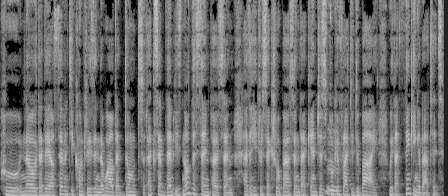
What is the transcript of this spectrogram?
who know that there are 70 countries in the world that don't accept them is not the same person as a heterosexual person that can just book mm. a flight to Dubai without thinking about it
